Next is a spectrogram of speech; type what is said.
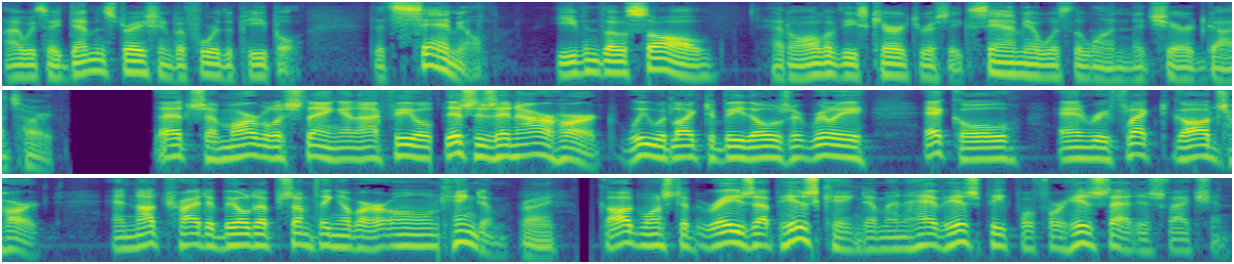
I would say, demonstration before the people that Samuel, even though Saul had all of these characteristics, Samuel was the one that shared God's heart. That's a marvelous thing, and I feel this is in our heart. We would like to be those that really echo and reflect God's heart and not try to build up something of our own kingdom. Right. God wants to raise up His kingdom and have His people for His satisfaction.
